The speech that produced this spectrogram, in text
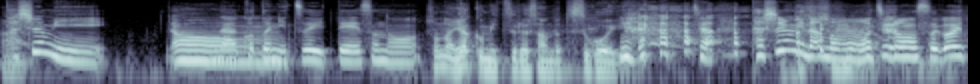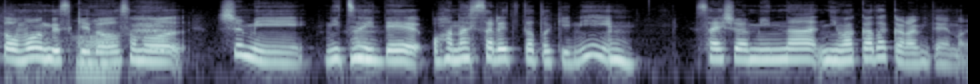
多趣味あなことについてそのそんなヤクミツルさんだってすごいじゃあ多趣味なのももちろんすごいと思うんですけはいど その趣味についてお話しされてた時に、うん最初はみんなにわかだからみたいな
